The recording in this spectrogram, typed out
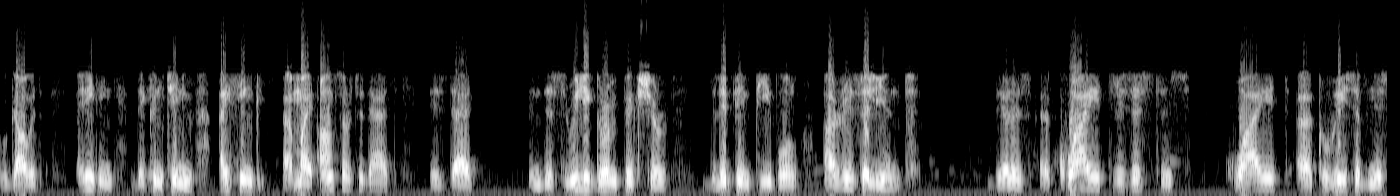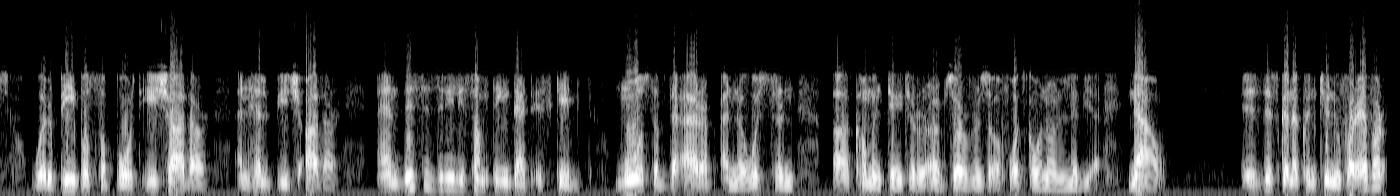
without anything, they continue. I think uh, my answer to that is that in this really grim picture, the Libyan people are resilient. There is a quiet resistance, quiet cohesiveness where people support each other and help each other. And this is really something that escaped most of the Arab and the Western uh, commentator observers of what's going on in Libya. Now, is this going to continue forever?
